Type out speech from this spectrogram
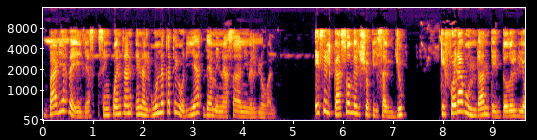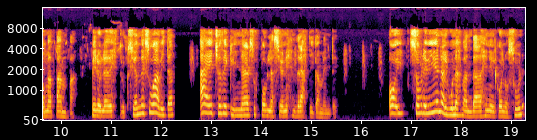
Varias de ellas se encuentran en alguna categoría de amenaza a nivel global. Es el caso del Xopisagyu, que fuera abundante en todo el bioma pampa, pero la destrucción de su hábitat ha hecho declinar sus poblaciones drásticamente. Hoy sobreviven algunas bandadas en el cono sur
